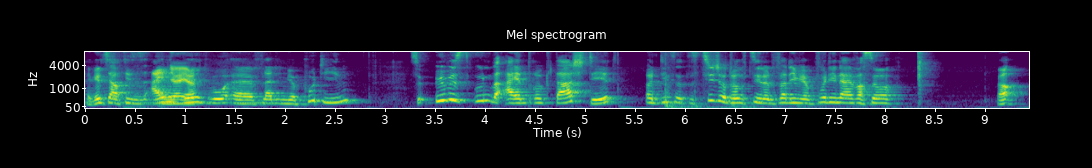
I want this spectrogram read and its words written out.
Da gibt es ja auch dieses eine Ja, ja. Bild, wo äh, Wladimir Putin so übelst unbeeindruckt dasteht und die so das T-Shirt hochziehen und Wladimir Putin einfach so, ja,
